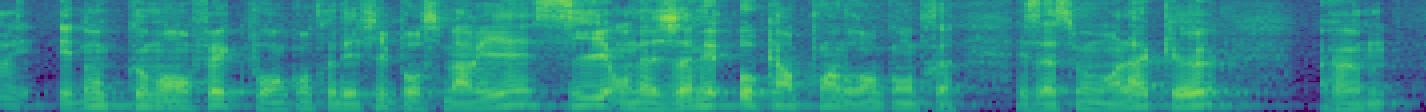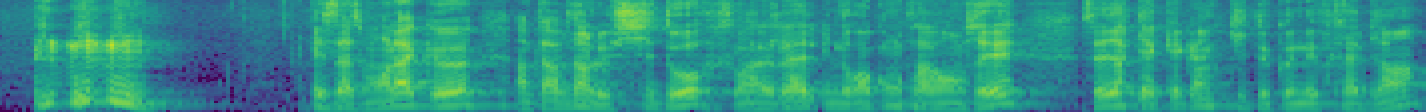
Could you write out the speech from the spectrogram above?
Oui. Et donc, comment on fait pour rencontrer des filles pour se marier si on n'a jamais aucun point de rencontre? Et c'est à ce moment-là que. euh, Et c'est à ce moment-là que intervient le shidour, ce qu'on appelle une rencontre arrangée. C'est-à-dire qu'il y a quelqu'un qui te connaît très bien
